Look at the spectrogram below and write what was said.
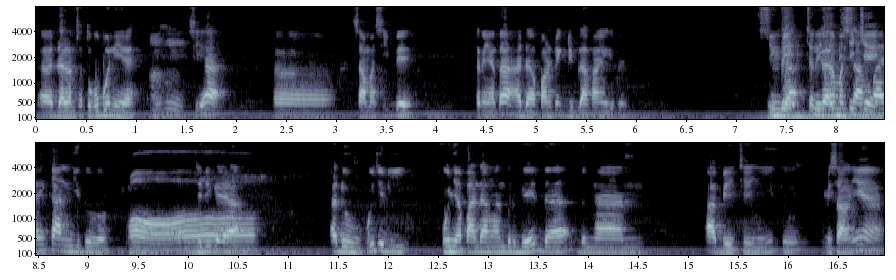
eh, dalam satu kubu nih ya. Mm-mm. si A eh, sama si B ternyata ada konflik di belakangnya gitu. Si B cerita sama si C. disampaikan gitu loh. Oh. Jadi kayak aduh gue jadi punya pandangan berbeda dengan ABC-nya itu. Misalnya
